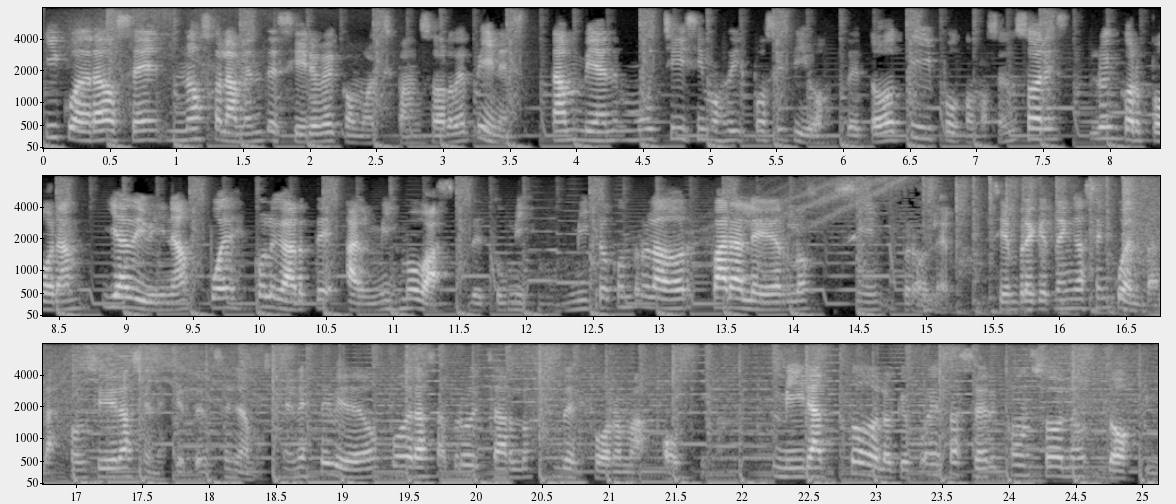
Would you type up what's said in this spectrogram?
y cuadrado C no solamente sirve como expansor de pines, también muchísimos dispositivos de todo tipo como sensores lo incorporan y adivina, puedes colgarte al mismo bus de tu mismo microcontrolador para leerlos sin problema. Siempre que tengas en cuenta las consideraciones que te enseñamos en este video podrás aprovecharlos de forma óptima. Mira todo lo que puedes hacer con solo dos pins,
